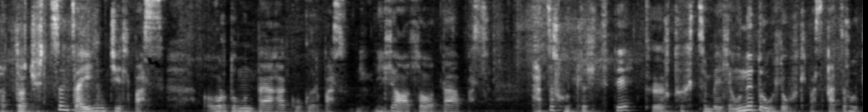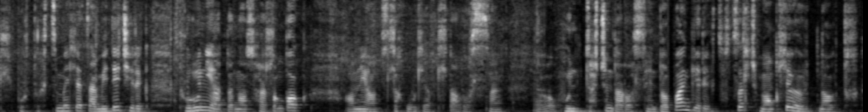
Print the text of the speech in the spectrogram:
бодож үтсэн. За энэ жил бас урд өмнө байгаагүйгээр бас нэлээд олон удаа бас газар хөдлөлттэй бүртгэгдсэн байлаа. Өнөөдөр өглөө хүртэл бас газар хөдлөлт бүртгэгдсэн байлаа. За мэдээч хэрэг төрөний одоо нөө солонгог оны онцлог үйл явдалд оруулсан э, хүнд зочинд оруулсан Дубайн гэрэг цуцалж Монголын хувьд ногдох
